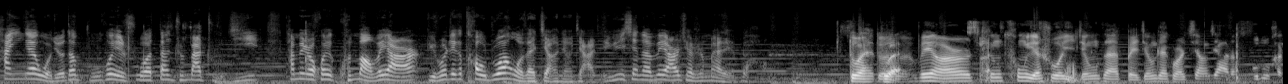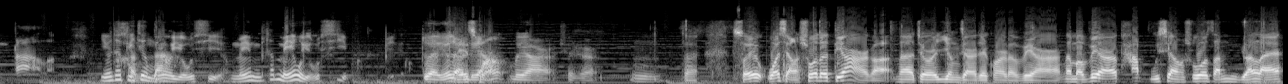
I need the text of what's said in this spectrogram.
他应该我觉得他不会说单纯把主机，他没准会捆绑 VR，比如说这个套装我再降降价去，因为现在 VR 确实卖的也不好。对对对，VR 听聪爷说已经在北京这块降价的幅度很大了，因为它毕竟没有游戏，没它没有游戏嘛，毕竟。对，有点凉，VR 确实。嗯，对所以我想说的第二个，那就是硬件这块的 VR。那么 VR 它不像说咱们原来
